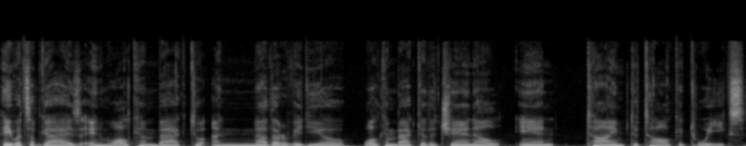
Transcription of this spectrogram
Hey what's up guys and welcome back to another video. Welcome back to the channel and time to talk tweaks.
